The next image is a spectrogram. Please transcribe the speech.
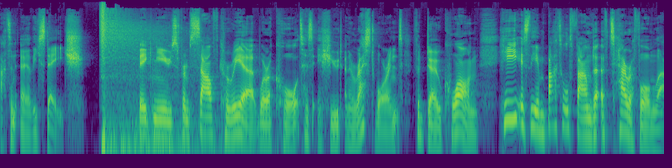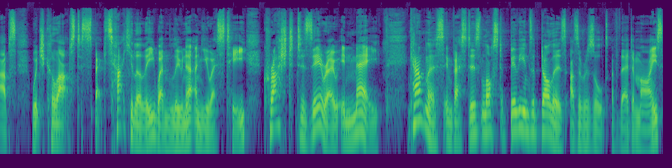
at an early stage. Big news from South Korea, where a court has issued an arrest warrant for Do Kwon. He is the embattled founder of Terraform Labs, which collapsed spectacularly when Luna and UST crashed to zero in May. Countless investors lost billions of dollars as a result of their demise,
